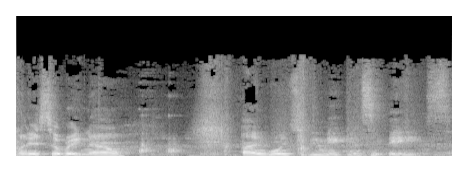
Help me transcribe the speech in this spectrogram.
Okay, so right now I'm going to be making some eggs.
